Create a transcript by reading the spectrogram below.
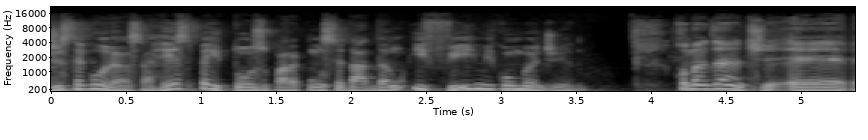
de segurança respeitoso para com o cidadão e firme com o bandido. Comandante, é,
